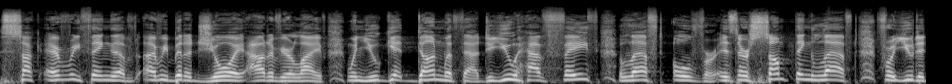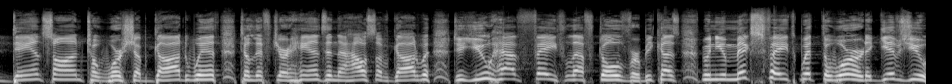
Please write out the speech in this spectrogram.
suck everything of every bit of joy out of your life, when you get done with that, do you have faith? Left over? Is there something left for you to dance on, to worship God with, to lift your hands in the house of God with? Do you have faith left over? Because when you mix faith with the word, it gives you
